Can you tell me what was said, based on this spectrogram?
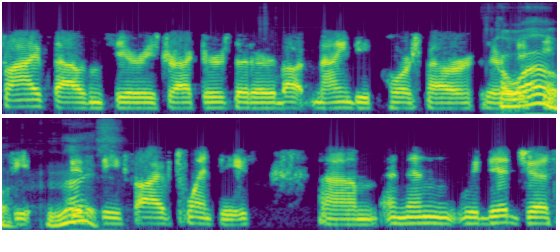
5000 series tractors that are about 90 horsepower. They're oh, wow. 50, nice. 5520s. Um, and then we did just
